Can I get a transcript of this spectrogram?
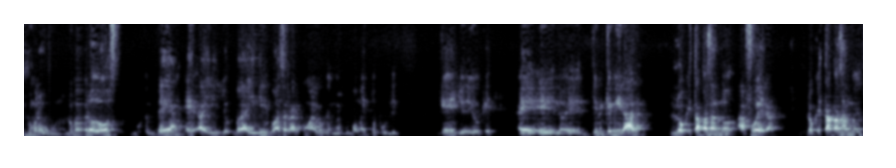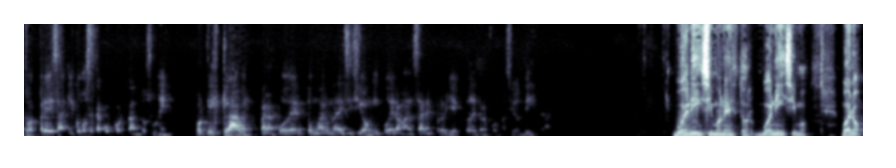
Número uno. Número dos, vean, ahí, yo, ahí voy a cerrar con algo que en algún momento publiqué. Yo digo que eh, eh, eh, tienen que mirar lo que está pasando afuera, lo que está pasando en su empresa y cómo se está comportando su gente, porque es clave para poder tomar una decisión y poder avanzar en proyectos de transformación digital. Buenísimo, Néstor, buenísimo. Bueno,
